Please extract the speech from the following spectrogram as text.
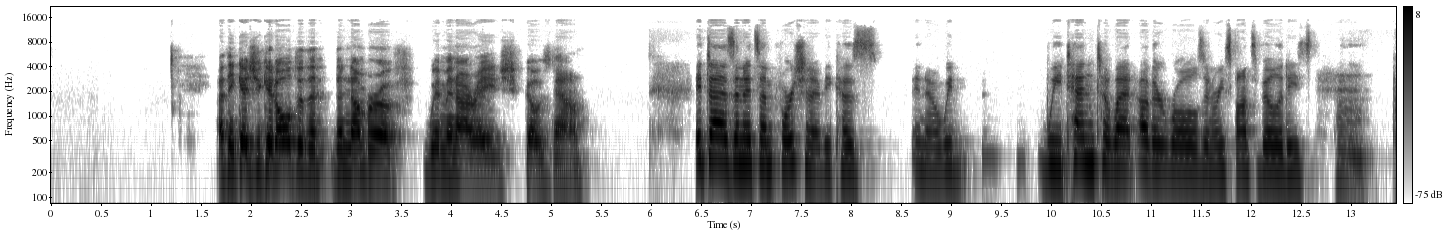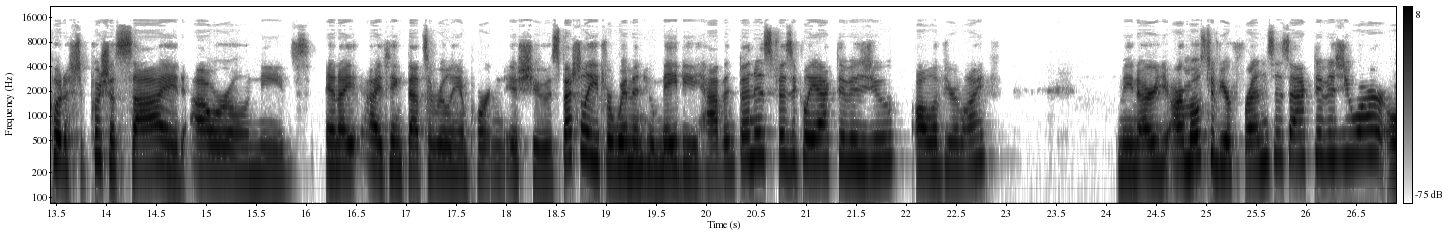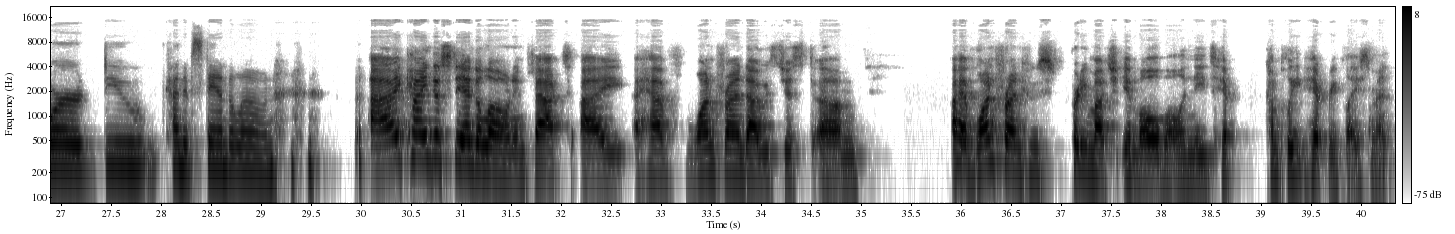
I think as you get older, the, the number of women our age goes down. It does, and it's unfortunate because you know we we tend to let other roles and responsibilities mm. put push aside our own needs, and I I think that's a really important issue, especially for women who maybe haven't been as physically active as you all of your life. I mean, are are most of your friends as active as you are, or do you kind of stand alone? I kind of stand alone. In fact, I, I have one friend. I was just, um, I have one friend who's pretty much immobile and needs hip complete hip replacement.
